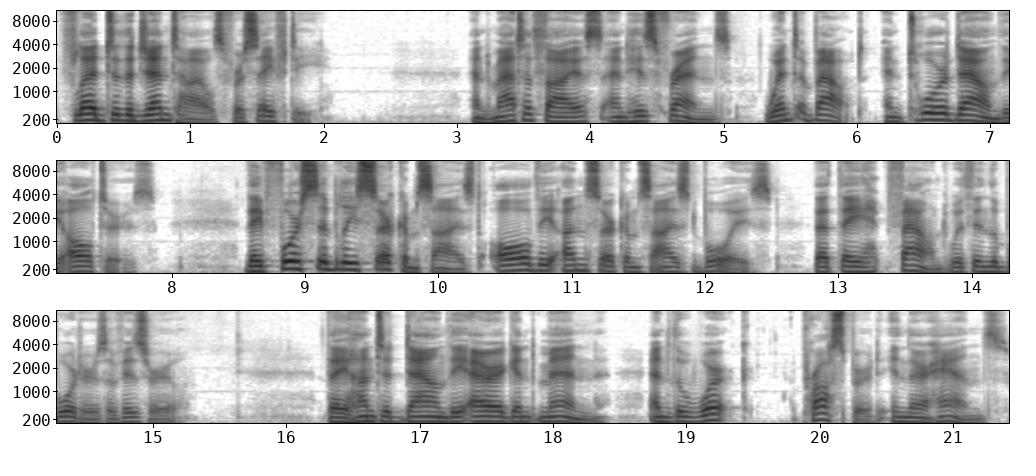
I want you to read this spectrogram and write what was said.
fled to the Gentiles for safety. And Mattathias and his friends went about and tore down the altars. They forcibly circumcised all the uncircumcised boys that they found within the borders of Israel. They hunted down the arrogant men, and the work prospered in their hands.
